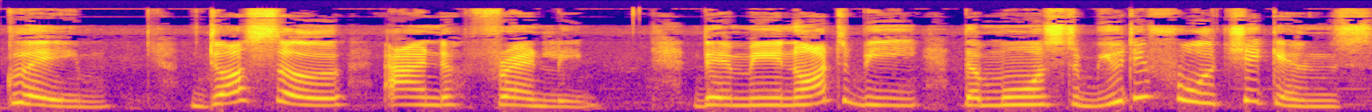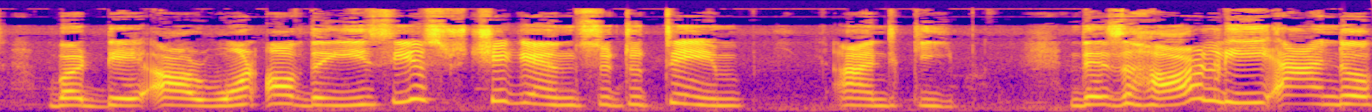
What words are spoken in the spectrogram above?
calm, docile and friendly. They may not be the most beautiful chickens, but they are one of the easiest chickens to tame and keep. These hardy and uh,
